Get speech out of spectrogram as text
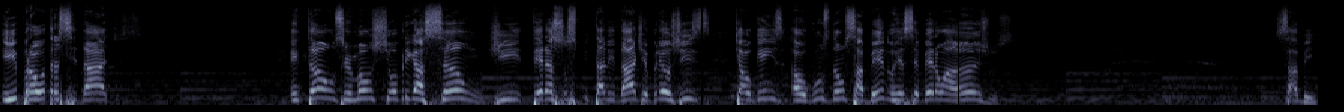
e ir para outras cidades. Então os irmãos tinham obrigação de ter essa hospitalidade. Hebreus diz que alguém, alguns não sabendo receberam a anjos. Sabe,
